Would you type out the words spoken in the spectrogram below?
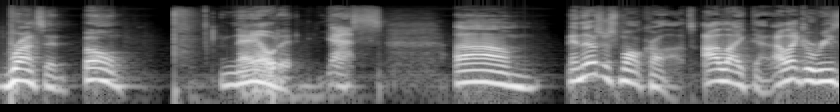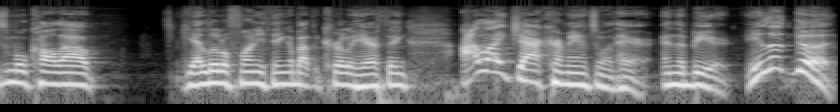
Brunson. Boom. Nailed it. Yes. Um, And those are small call outs. I like that. I like a reasonable call out. Yeah, a little funny thing about the curly hair thing. I like Jack Hermansson with hair and the beard. He looked good.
